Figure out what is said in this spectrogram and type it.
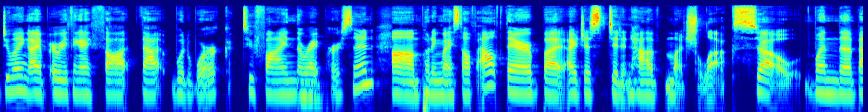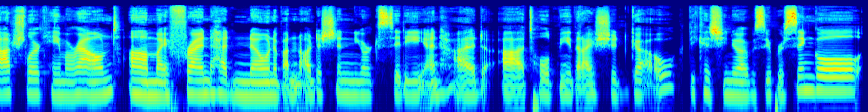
doing everything I thought that would work to find the Mhm. right person, um, putting myself out there, but I just didn't have much luck. So when The Bachelor came around, um, my friend had known about an audition in New York City and had uh, told me that I should go because she knew I was super single.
